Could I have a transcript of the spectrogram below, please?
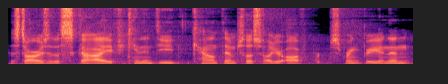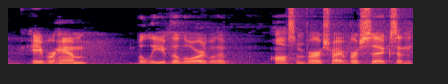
the stars of the sky, if you can indeed count them, so shall your offspring be. And then Abraham believed the Lord. with an awesome verse, right? Verse 6, and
